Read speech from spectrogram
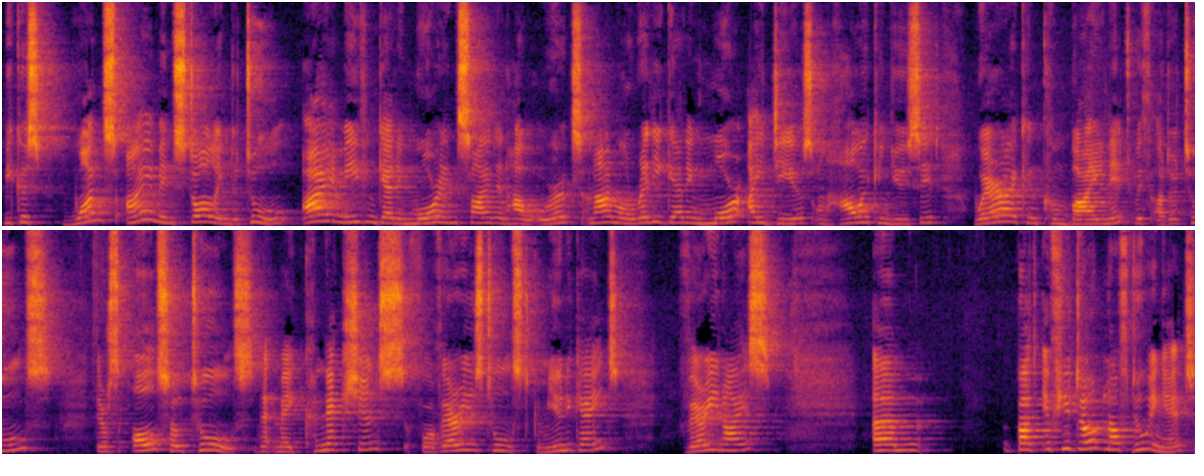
because once I am installing the tool, I am even getting more insight in how it works and I'm already getting more ideas on how I can use it, where I can combine it with other tools. There's also tools that make connections for various tools to communicate. Very nice. Um, but if you don't love doing it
